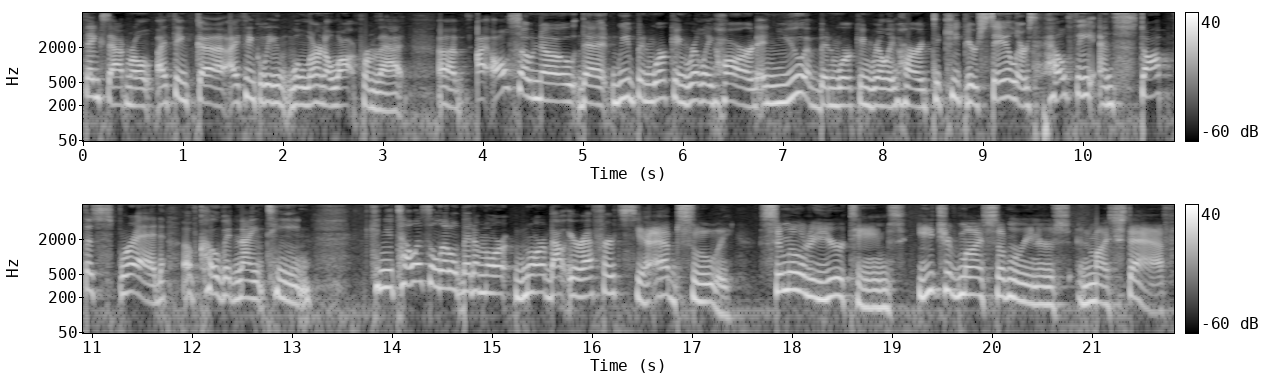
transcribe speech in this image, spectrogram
Thanks, Admiral. I think uh, I think we will learn a lot from that. Uh, I also know that we've been working really hard, and you have been working really hard to keep your sailors healthy and stop the spread of COVID-19. Can you tell us a little bit more more about your efforts? Yeah, absolutely. Similar to your teams, each of my submariners and my staff,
